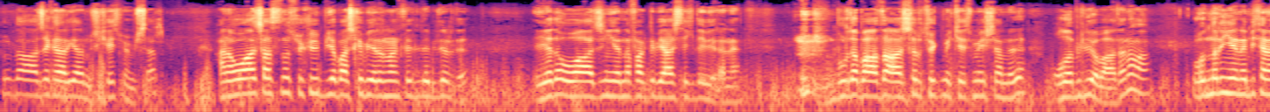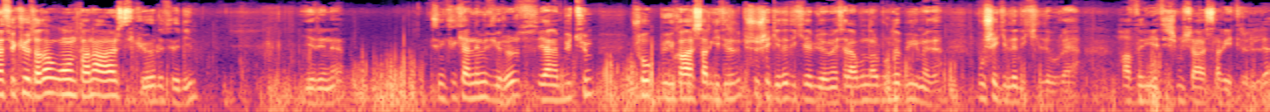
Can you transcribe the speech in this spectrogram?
Şurada ağaca kadar gelmiş, kesmemişler. Hani o ağaç aslında sökülüp ya başka bir yere nakledilebilirdi. Ya da o ağacın yerine farklı bir ağaç dikilebilir. Hani burada bazı ağaçları sökme kesme işlemleri olabiliyor bazen ama onların yerine bir tane söküyorsa adam 10 tane ağaç dikiyor öyle söyleyeyim yerine. Çünkü kendimiz görüyoruz. Yani bütün çok büyük ağaçlar getirilip şu şekilde dikilebiliyor. Mesela bunlar burada büyümedi. Bu şekilde dikildi buraya. Hazır yetişmiş ağaçlar getirildi.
